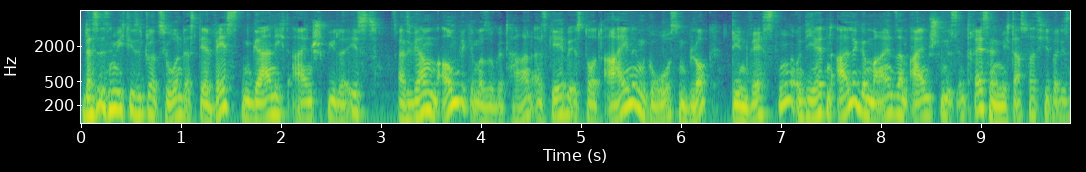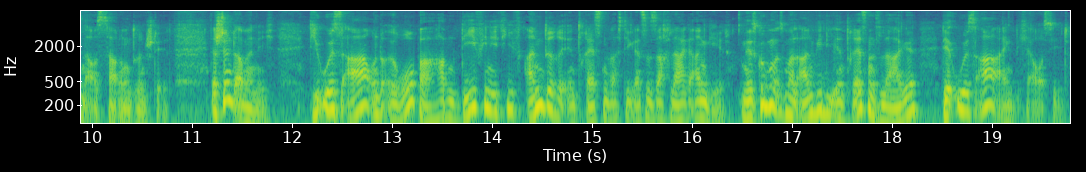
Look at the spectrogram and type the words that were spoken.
Das ist nämlich die Situation, dass der Westen gar nicht ein Spieler ist. Also wir haben im Augenblick immer so getan, als gäbe es dort einen großen Block, den Westen, und die hätten alle gemeinsam ein bestimmtes Interesse, nämlich das, was hier bei diesen Auszahlungen drin steht. Das stimmt aber nicht. Die USA und Europa haben definitiv andere Interessen, was die ganze Sachlage angeht. Und jetzt gucken wir uns mal an, wie die Interessenslage der USA eigentlich aussieht.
